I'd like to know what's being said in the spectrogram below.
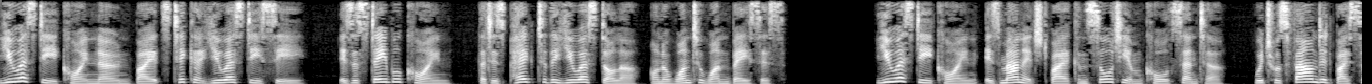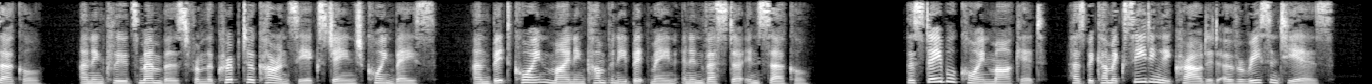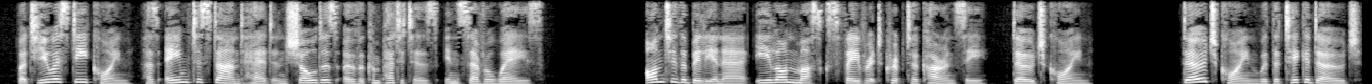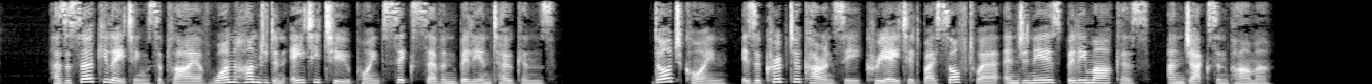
USD coin known by its ticker USDC is a stable coin that is pegged to the US dollar on a one-to-one basis. USD Coin is managed by a consortium called Centre, which was founded by Circle, and includes members from the cryptocurrency exchange Coinbase, and Bitcoin mining company Bitmain and investor in Circle. The stablecoin market has become exceedingly crowded over recent years, but USD Coin has aimed to stand head and shoulders over competitors in several ways. On to the billionaire Elon Musk's favorite cryptocurrency, Dogecoin. Dogecoin with the ticker Doge has a circulating supply of 182.67 billion tokens. Dogecoin is a cryptocurrency created by software engineers Billy Markus and Jackson Palmer.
